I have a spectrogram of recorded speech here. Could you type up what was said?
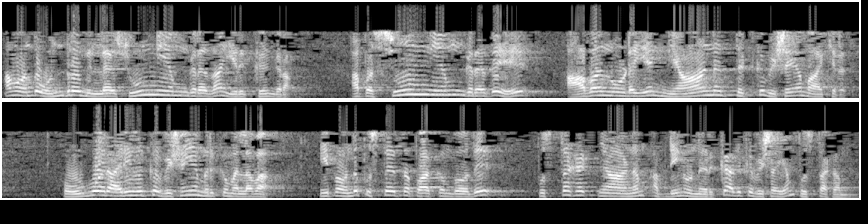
அவன் வந்து ஒன்றும் இல்லை சூன்யம்ங்கிறதா இருக்குங்கிறான். அப்ப சூன்யம்ங்கிறது அவனுடைய ஞானத்துக்கு விஷயம் ஆகிறது ஒவ்வொரு அறிவுக்கு விஷயம் இருக்கும் அல்லவா? இப்ப வந்து புஸ்தகத்தை பார்க்கும்போது புஸ்தக ஞானம் அப்படின்னு ஒன்று இருக்கு. அதுக்கு விஷயம் புஸ்தகம்.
